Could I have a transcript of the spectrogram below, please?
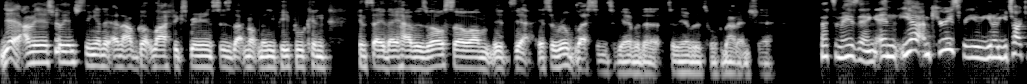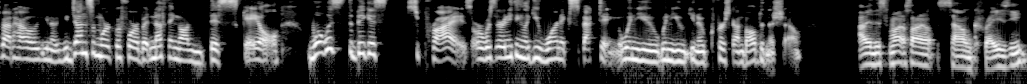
yeah, I mean it's really interesting, and and I've got life experiences that not many people can can say they have as well. So um, it's yeah, it's a real blessing to be able to to be able to talk about it and share. That's amazing. And yeah, I'm curious for you. You know, you talked about how, you know, you've done some work before, but nothing on this scale. What was the biggest surprise or was there anything like you weren't expecting when you when you, you know, first got involved in the show? I mean, this might sound, sound crazy,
